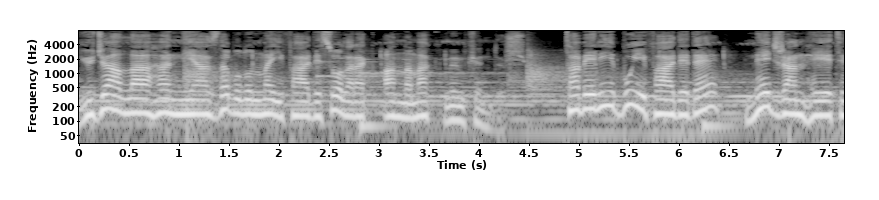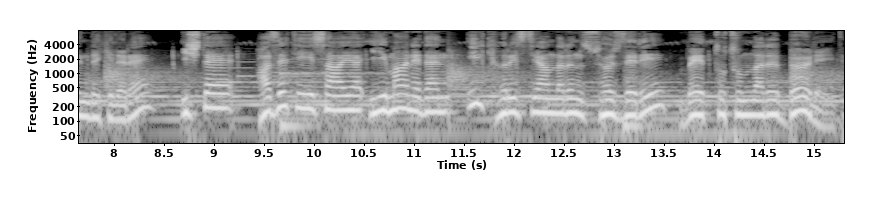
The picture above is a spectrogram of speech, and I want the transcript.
Yüce Allah'a niyazda bulunma ifadesi olarak anlamak mümkündür. Taberi bu ifadede Necran heyetindekilere, işte Hz. İsa'ya iman eden ilk Hristiyanların sözleri ve tutumları böyleydi.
